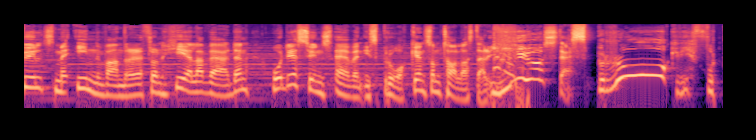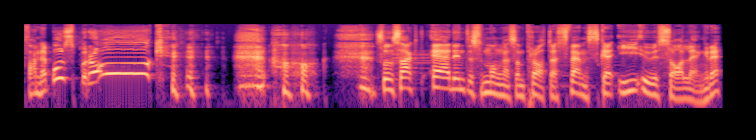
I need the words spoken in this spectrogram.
fyllts med invandrare från hela världen och det syns även i språken som talas där. Just det! Språk! Vi är fortfarande på språk! Som sagt är det inte så många som pratar svenska i USA längre,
